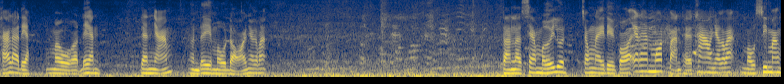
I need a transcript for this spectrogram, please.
khá là đẹp màu đen đen nhám còn đây màu đỏ nha các bạn. Toàn là xe mới luôn. Trong này thì có SH Mod bản thể thao nha các bạn, màu xi măng.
